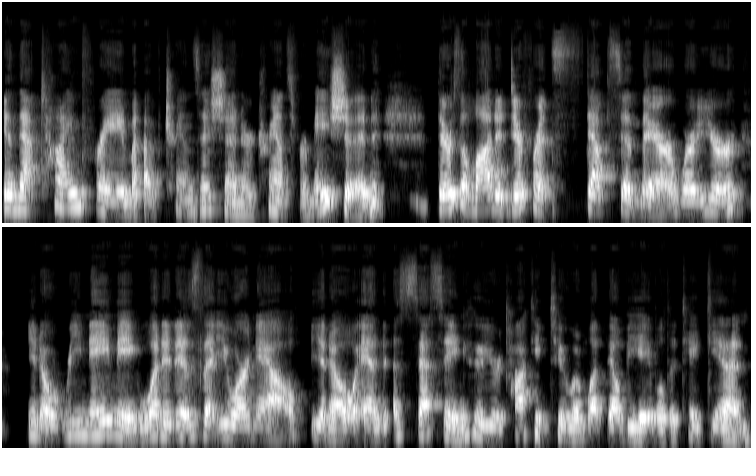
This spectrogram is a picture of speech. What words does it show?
in that time frame of transition or transformation there's a lot of different steps in there where you're you know renaming what it is that you are now you know and assessing who you're talking to and what they'll be able to take in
